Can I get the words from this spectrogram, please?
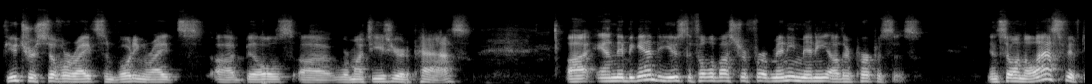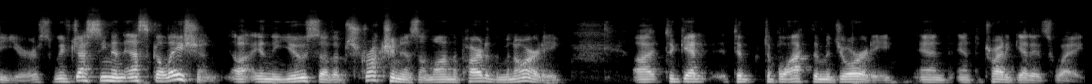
Future civil rights and voting rights uh, bills uh, were much easier to pass. Uh, and they began to use the filibuster for many, many other purposes. And so, in the last 50 years, we've just seen an escalation uh, in the use of obstructionism on the part of the minority uh, to get to, to block the majority and and to try to get its way.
